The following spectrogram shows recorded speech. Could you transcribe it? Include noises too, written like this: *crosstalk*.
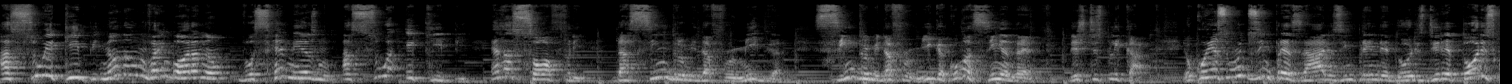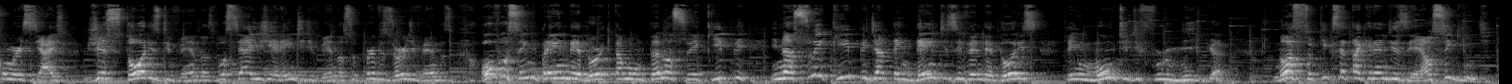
A sua equipe, não, não, não vai embora não. Você mesmo, a sua equipe, ela sofre da síndrome da formiga? Síndrome da formiga? Como assim, André? Deixa eu te explicar. Eu conheço muitos empresários, empreendedores, diretores comerciais, gestores de vendas, você aí gerente de vendas, supervisor de vendas, ou você empreendedor que está montando a sua equipe e na sua equipe de atendentes e vendedores tem um monte de formiga. Nossa, o que, que você está querendo dizer? É o seguinte.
